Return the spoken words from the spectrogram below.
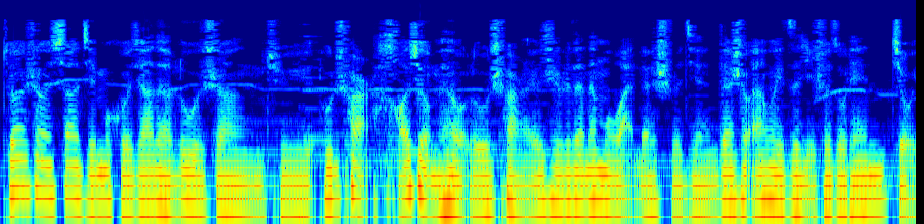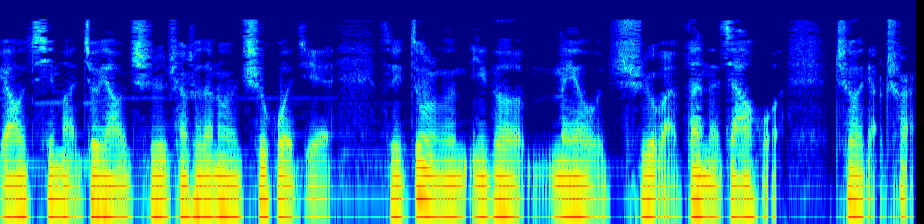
昨晚上下节目回家的路上去撸串儿，好久没有撸串儿了，尤其是在那么晚的时间。但是安慰自己说，昨天九幺七嘛，就要吃传说当中的吃货节，所以纵容一个没有吃晚饭的家伙，吃了点串儿。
